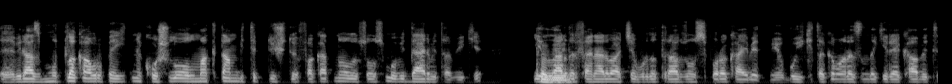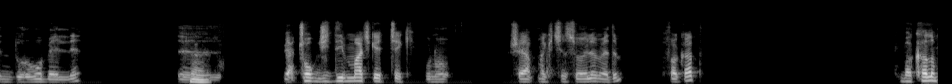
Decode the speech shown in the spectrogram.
Ee, biraz mutlak Avrupa'ya gitme koşulu olmaktan bir tık düştü. Fakat ne olursa olsun bu bir derbi tabii ki. Yıllardır Fenerbahçe burada Trabzonspor'a kaybetmiyor. Bu iki takım arasındaki rekabetin durumu belli. Ee, Evet. ya çok ciddi bir maç geçecek. Bunu şey yapmak için söylemedim. Fakat bakalım.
